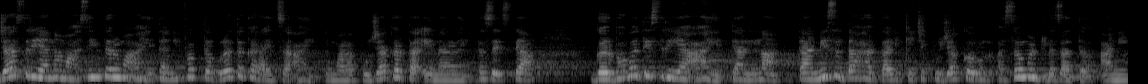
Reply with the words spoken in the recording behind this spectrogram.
ज्या स्त्रियांना मासिक धर्म आहे त्यांनी फक्त व्रत करायचं आहे. तुम्हाला पूजा करता येणार नाही. तसेच त्या गर्भवती स्त्रिया आहेत त्यांना त्यांनी सुद्धा हरतालिकेची पूजा करून असं म्हटलं जातं. आणि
